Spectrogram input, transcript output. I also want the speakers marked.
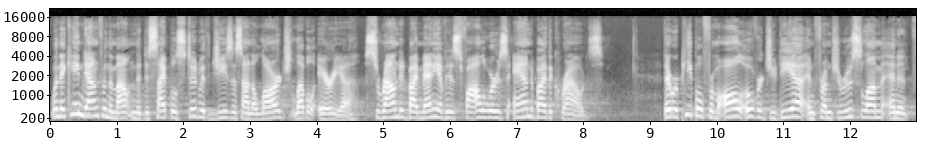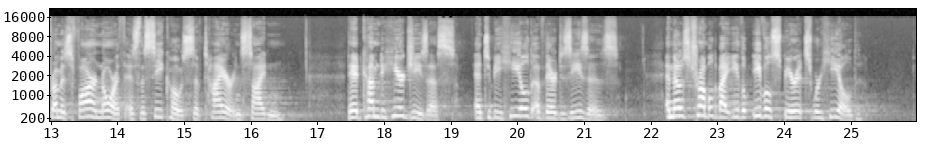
Speaker 1: When they came down from the mountain, the disciples stood with Jesus on a large level area, surrounded by many of his followers and by the crowds. There were people from all over Judea and from Jerusalem and from as far north as the seacoasts of Tyre and Sidon. They had come to hear Jesus and to be healed of their diseases. And those troubled by evil, evil spirits were healed.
